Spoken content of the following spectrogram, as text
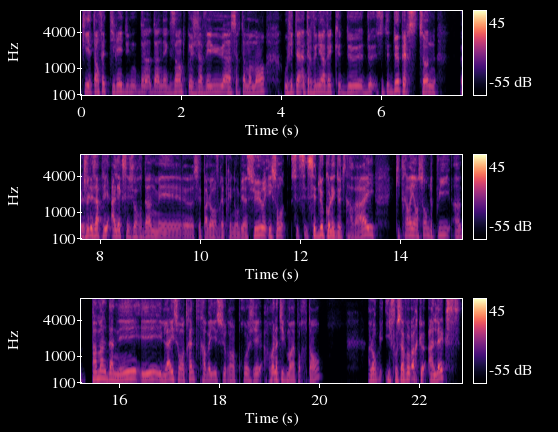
qui est en fait tiré d'un exemple que j'avais eu à un certain moment où j'étais intervenu avec deux, deux personnes. Je vais les appeler Alex et Jordan, mais euh, ce n'est pas leur vrai prénom, bien sûr. Ils sont ces deux collègues de travail qui travaillent ensemble depuis pas mal d'années. Et là, ils sont en train de travailler sur un projet relativement important alors, il faut savoir que Alex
